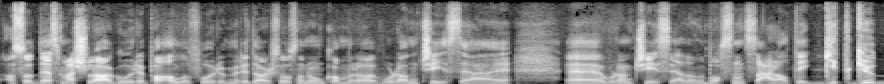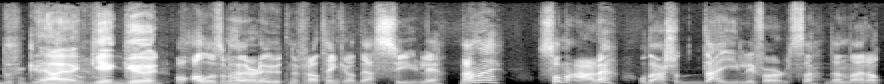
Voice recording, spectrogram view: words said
Altså Det som er slagordet på alle forumer i Dark Souls når noen kommer og 'Hvordan cheeser jeg, eh, hvordan cheeser jeg denne bossen?' så er det alltid 'get good'. Ja, ja, get good. Og alle som hører det utenfra, tenker at det er syrlig. Nei, nei. Sånn er det. Og det er så deilig følelse. Den der at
